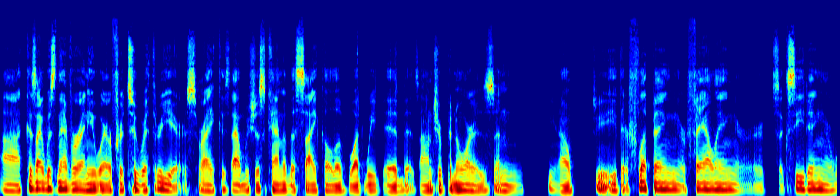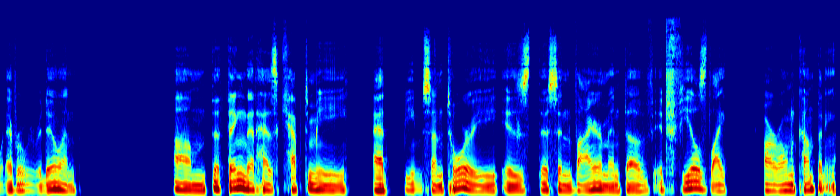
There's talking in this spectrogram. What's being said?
because uh, I was never anywhere for two or three years, right? Because that was just kind of the cycle of what we did as entrepreneurs, and you know, either flipping or failing or succeeding or whatever we were doing. Um, the thing that has kept me at Beam Suntory is this environment of it feels like our own company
